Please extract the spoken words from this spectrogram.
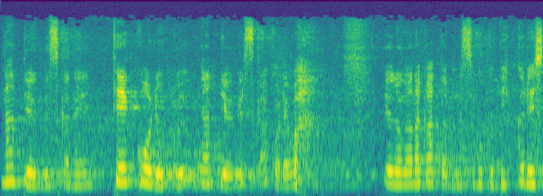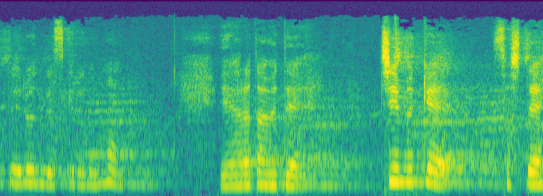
なんていうんですかね抵抗力なんていうんですかこれは。っていうのがなかったのですごくびっくりしているんですけれども、えー改めてチーム K そして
